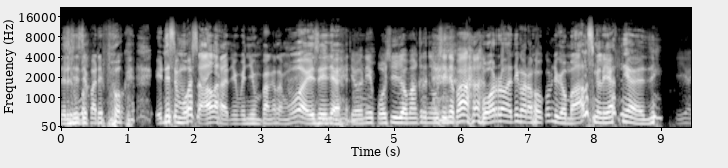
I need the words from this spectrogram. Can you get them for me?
Dari sisi Pak Depok. Ini semua salah yang menyimpang semua isinya. Jauh nih polisi juga mager ngurusinnya pak. boro anjing orang hukum juga males ngelihatnya anjing. Iya,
